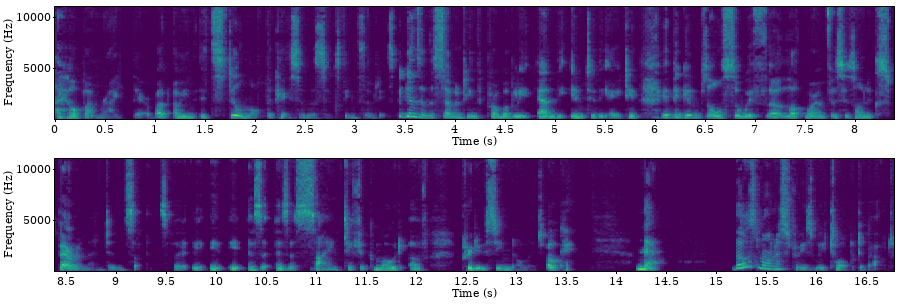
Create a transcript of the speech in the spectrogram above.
I hope I'm right there, but I mean, it's still not the case in the 16th, 17th. It begins in the 17th, probably, and the, into the 18th. It begins also with a lot more emphasis on experiment in science uh, it, it, as, a, as a scientific mode of producing knowledge. Okay, now, those monasteries we talked about,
